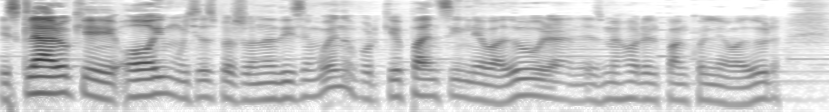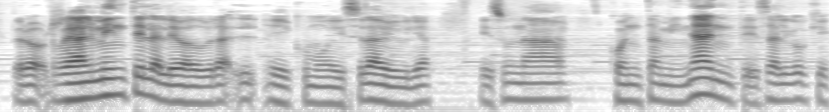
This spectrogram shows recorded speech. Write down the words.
Es claro que hoy muchas personas dicen, bueno, ¿por qué pan sin levadura? Es mejor el pan con levadura. Pero realmente la levadura, eh, como dice la Biblia, es una contaminante, es algo que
